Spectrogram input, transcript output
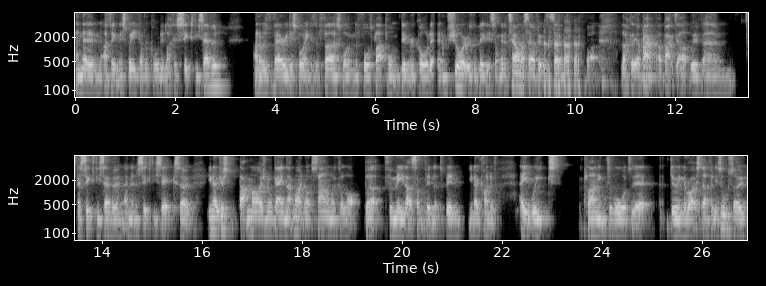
and then I think this week I've recorded like a 67. And I was very disappointed because the first one, the force platform, didn't record it. And I'm sure it was the biggest. I'm going to tell myself it was the same. but luckily, I, back, I backed it up with um, a 67 and then a 66. So, you know, just that marginal gain that might not sound like a lot, but for me, that's something that's been, you know, kind of eight weeks planning towards it, doing the right stuff. And it's also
